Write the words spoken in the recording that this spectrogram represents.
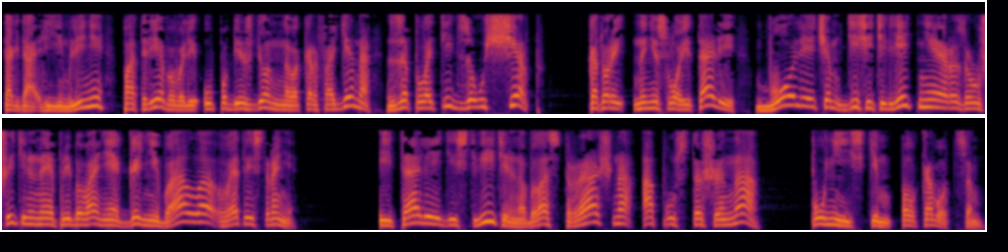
Тогда римляне потребовали у побежденного Карфагена заплатить за ущерб – который нанесло Италии более чем десятилетнее разрушительное пребывание Ганнибала в этой стране. Италия действительно была страшно опустошена пунийским полководцем,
